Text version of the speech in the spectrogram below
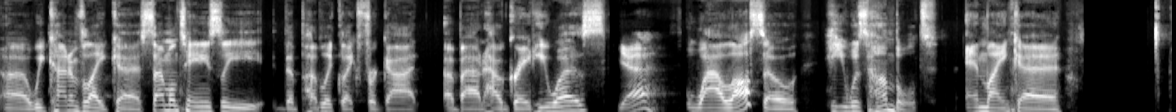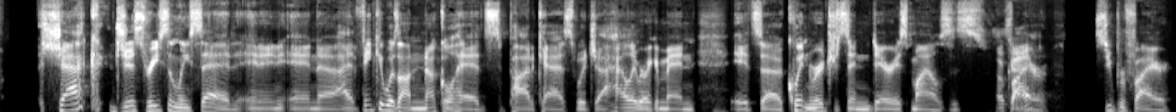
uh, we kind of like uh, simultaneously the public like forgot about how great he was, yeah. while also he was humbled and like uh Shaq just recently said, and and uh, I think it was on Knuckleheads podcast, which I highly recommend. It's uh, Quentin Richardson, Darius Miles. It's Okay. fire, super fire.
